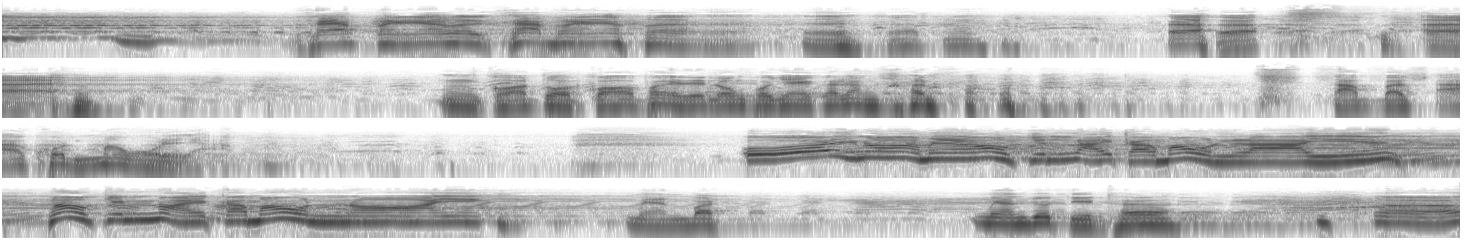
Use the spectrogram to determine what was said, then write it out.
ยครับไปนะครับไปนะครับนี่อ่าอืมขอโทษขออภัยในหลวงพ่อใหญ่กำลังสันตามภาษาคนเมาหลักโอ้ ยน้อแมวกินหลายกะเมาหลายเฮากินหน่อยกะเมาหน่อย แมนบัดแมนยุติเธอ เออ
